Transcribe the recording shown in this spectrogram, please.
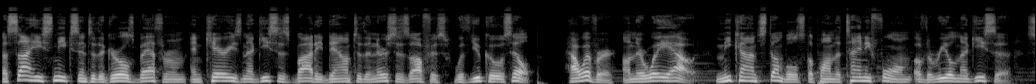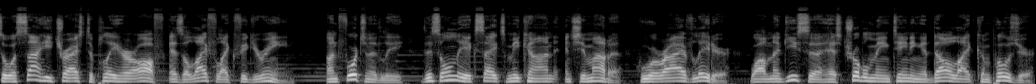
Asahi sneaks into the girl's bathroom and carries Nagisa's body down to the nurse's office with Yuko's help. However, on their way out, Mikan stumbles upon the tiny form of the real Nagisa, so Asahi tries to play her off as a lifelike figurine. Unfortunately, this only excites Mikan and Shimada, who arrive later, while Nagisa has trouble maintaining a doll-like composure,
